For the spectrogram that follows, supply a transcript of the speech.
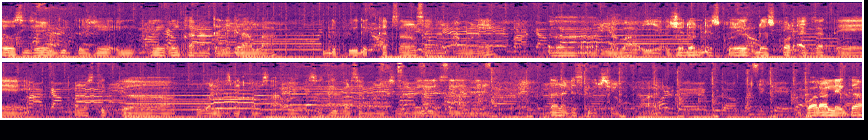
Et aussi, je vais vous dire que j'ai un canal Telegram là de plus de 450 abonnés. Euh, Là-bas, je donne des scores, des exacts et pronostics euh, pour les mettre comme ça. Oui, ceux qui veulent s'abonner, je vais laisser les liens dans la description. Voilà les gars,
